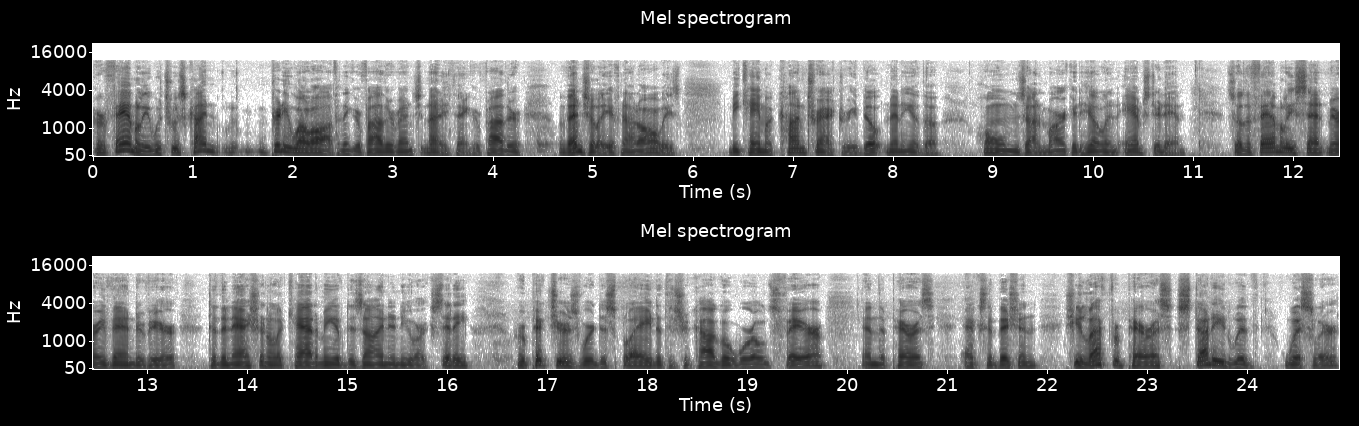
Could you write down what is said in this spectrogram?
her family, which was kind of pretty well off, I think her father eventually, not I think, her father eventually, if not always, became a contractor. He built many of the homes on Market Hill in Amsterdam. So the family sent Mary Van der Veer to the National Academy of Design in New York City. Her pictures were displayed at the Chicago World's Fair and the Paris exhibition. She left for Paris, studied with Whistler.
